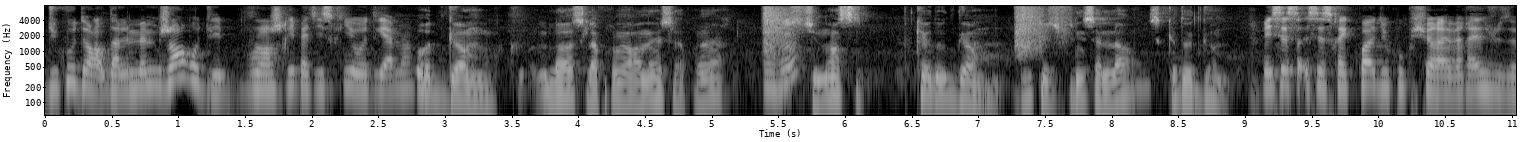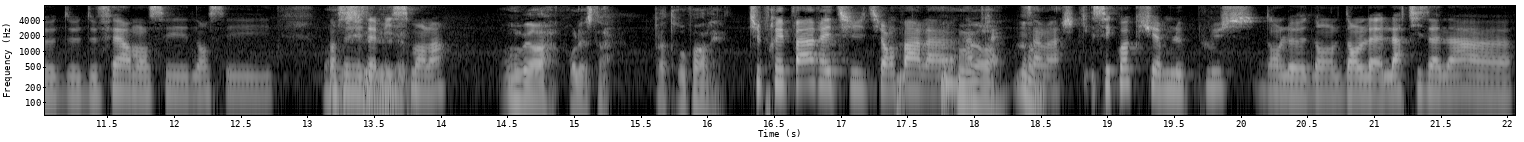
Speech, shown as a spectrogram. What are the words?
Du coup, dans, dans le même genre ou des boulangeries-pâtisseries haut de gamme? Haut de gamme. Là, c'est la première année, c'est la première. Mm-hmm. Sinon, c'est que d'autres gammes. Vu que je finis celle-là, c'est que d'autres gammes. Mais ce, serait quoi, du coup, que tu rêverais de, de, faire dans ces, dans ces, dans ces établissements-là On verra pour l'instant. Pas trop parler. Tu prépares et tu, tu en parles après. Ça marche. C'est quoi que tu aimes le plus dans le dans, dans l'artisanat,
